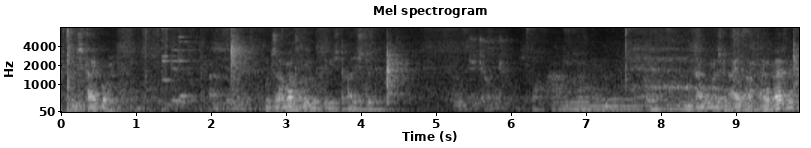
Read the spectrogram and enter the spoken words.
spiele ich Kaiko. Und Jama Trio kriege ich drei Stück. Dann muss ich mit 1,8 angreifen. Dann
